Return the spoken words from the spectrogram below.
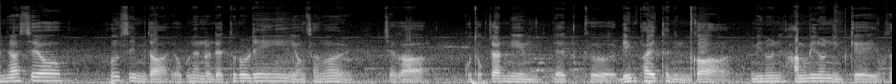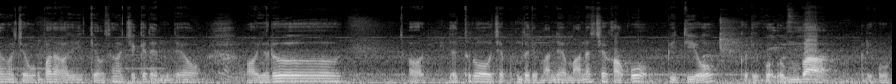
안녕하세요 훈스입니다. 이번에는 레트롤링 영상을 제가 구독자님 넷, 그 림파이터님과 민호, 한민호님께 영상을 제공받아가지고 이렇게 영상을 찍게 됐는데요. 어, 여러 어, 레트로 제품들이 많네요. 만화책하고 비디오 그리고 음반 그리고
